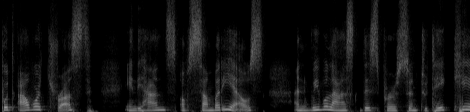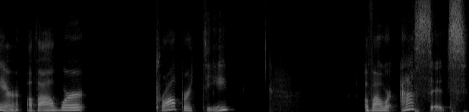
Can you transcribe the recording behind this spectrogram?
put our trust in the hands of somebody else, and we will ask this person to take care of our property, of our assets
